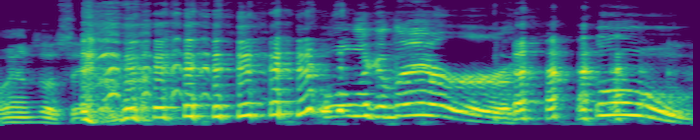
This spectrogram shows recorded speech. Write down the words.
Why I'm so sad? oh, look at there! Oh.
